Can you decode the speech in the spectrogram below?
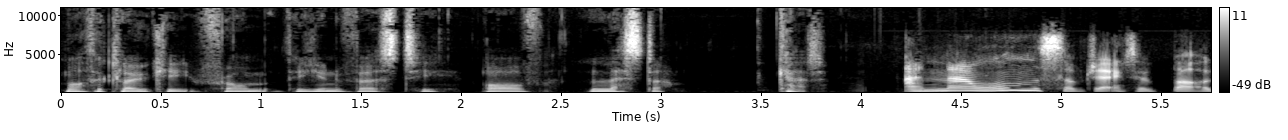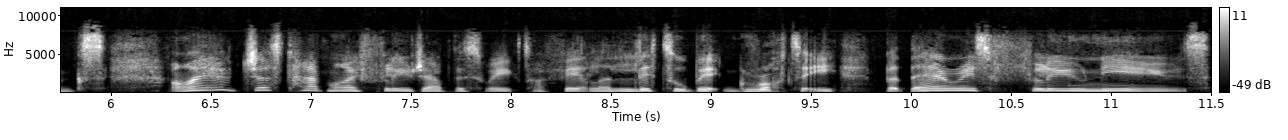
Martha Clokie from the University of Leicester. Kat. And now, on the subject of bugs, I have just had my flu jab this week. So I feel a little bit grotty, but there is flu news.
